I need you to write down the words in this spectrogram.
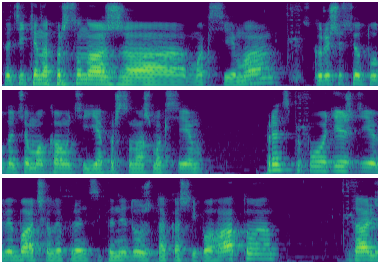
це тільки на персонажа Максима. Скоріше всього, тут на цьому аккаунті є персонаж Максим. В принципі, по одежді ви бачили, в принципі, не дуже так аж і багато. Далі.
